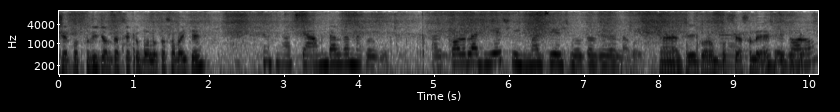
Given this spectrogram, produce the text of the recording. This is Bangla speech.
কিসের প্রস্তুতি চলতেছে একটু বলো তো সবাইকে। আজকে আম ডাল রান্না করব। আর করলা দিয়ে শিং মাছ দিয়ে ঝোল তরকারি রান্না করব। হ্যাঁ যে গরম পড়ছে আসলে গরম।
